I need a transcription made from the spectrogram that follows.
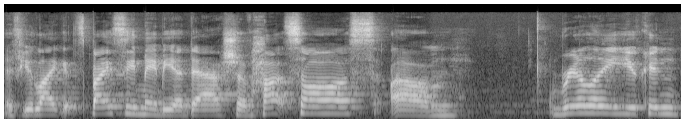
If you like it spicy, maybe a dash of hot sauce. Um, really, you can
